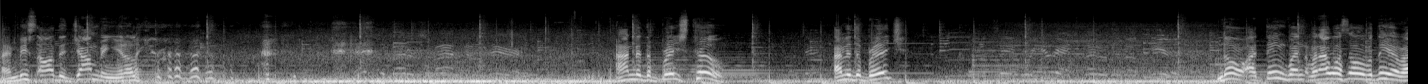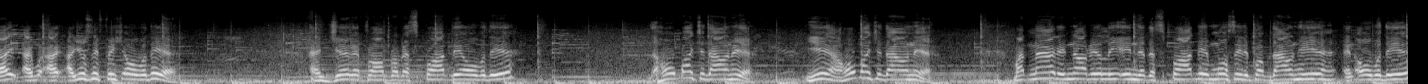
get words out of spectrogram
I missed all the jumping, you know, under the bridge too. Under the bridge? No, I think when, when I was over there, right, I, I, I usually fish over there and jerk it from, from that spot there over there. A whole bunch of down here. Yeah, a whole bunch of down here. But now they're not really in the, the spot there. Mostly they pop down here and over there.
